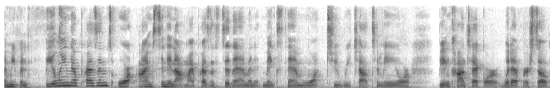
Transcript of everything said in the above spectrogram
i'm even feeling their presence or i'm sending out my presence to them and it makes them want to reach out to me or be in contact or whatever so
